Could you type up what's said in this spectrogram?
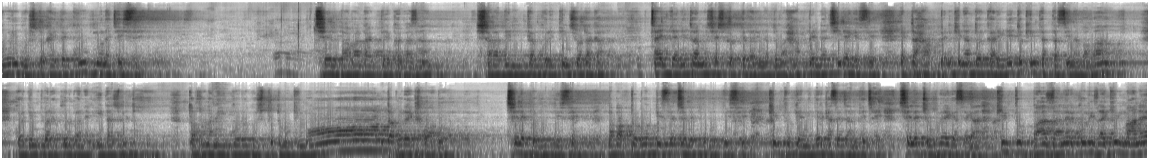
গরু গোস্ত খাইতে খুব মনে চাইছে। ছেলে বাবা ডাক দিয়ে কয় বাজান সারাদিন ইনকাম করি তিনশো টাকা। চাইল জানি তো আমি শেষ করতে পারি না, তোমার হাফ প্যান্টটা ছিঁড়ে গেছে। একটা হাফ প্যান্ট কেনার দরকার, এটাই তো কিনতে পারতাছি না বাবা। কয়দিন পরে কুরবানির ঈদ আসবে তো, তখন আমি গরু গোস্ত তোমাকে মনটা ভরে খাওয়াবো। ছেলে প্রবোধ দিছে বাবা প্রবোধ দিছে ছেলে প্রবোধ দিছে কিন্তু জ্ঞানীদের কাছে জানতে চাই ছেলে চুপ হয়ে গেছে গা কিন্তু বা জানের কলিজা কি মানে?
